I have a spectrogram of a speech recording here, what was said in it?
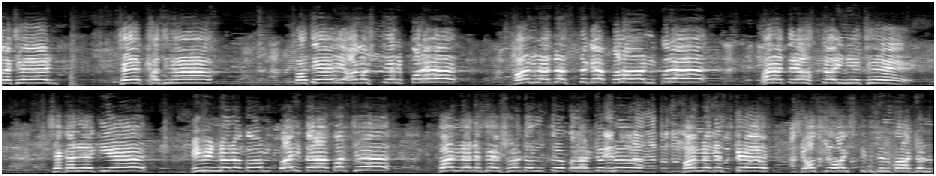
করেছেন, শেখ হাসিনা পাঁচই আগস্টের পরে বাংলাদেশ থেকে পলায়ন করে ভারতে আশ্রয় নিয়েছে। সেখানে গিয়ে বিভিন্ন রকম পাইতারা করছে বাংলাদেশে ষড়যন্ত্র করার জন্য বাংলাদেশকে স্থিতিশীল করার জন্য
